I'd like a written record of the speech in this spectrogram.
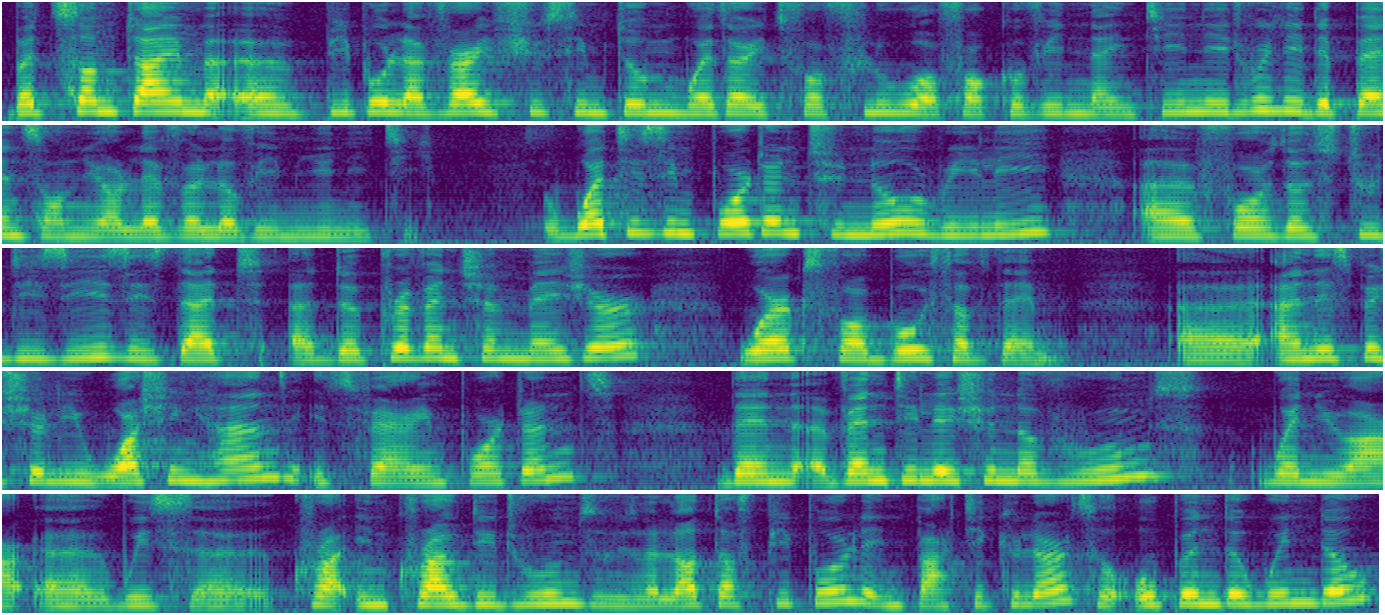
But sometimes uh, people have very few symptoms, whether it's for flu or for COVID 19. It really depends on your level of immunity. What is important to know really uh, for those two diseases is that uh, the prevention measure works for both of them. Uh, and especially washing hands is very important. Then ventilation of rooms, when you are uh, with, uh, in crowded rooms with a lot of people in particular, so open the window.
